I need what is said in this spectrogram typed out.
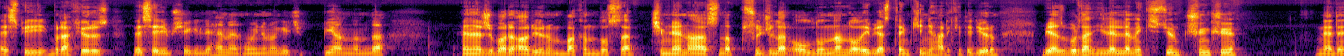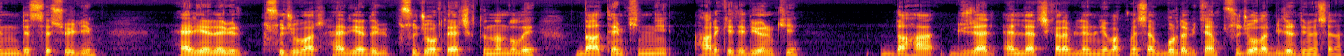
espriyi bırakıyoruz ve bir şekilde hemen oyunuma geçip bir yandan da enerji barı arıyorum. Bakın dostlar çimlerin arasında pusucular olduğundan dolayı biraz temkinli hareket ediyorum. Biraz buradan ilerlemek istiyorum çünkü nedenini de size söyleyeyim. Her yerde bir pusucu var. Her yerde bir pusucu ortaya çıktığından dolayı daha temkinli hareket ediyorum ki daha güzel eller çıkarabilelim diye. Bak mesela burada bir tane pusucu olabilirdi mesela.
